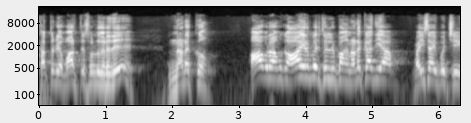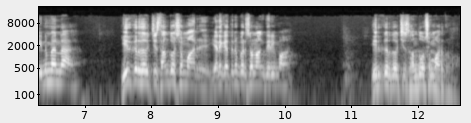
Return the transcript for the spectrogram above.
கத்துடைய வார்த்தை சொல்லுகிறது நடக்கும். ஆபராமுக்கு ஆயிரம் பேர் சொல்லியிருப்பாங்க நடக்காதியா? வயசாகி போச்சு. இனிமே என்ன? இருக்கிறத வச்சு சந்தோஷமா இரு. எனக்கு எத்தனை பேர் சொன்னாங்க தெரியுமா? இருக்கிறத வச்சு சந்தோஷமா இருக்கணும்.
